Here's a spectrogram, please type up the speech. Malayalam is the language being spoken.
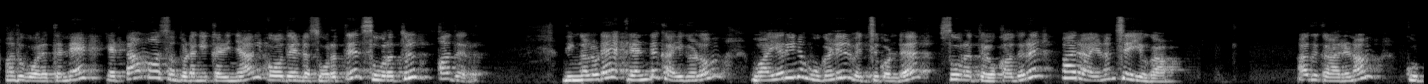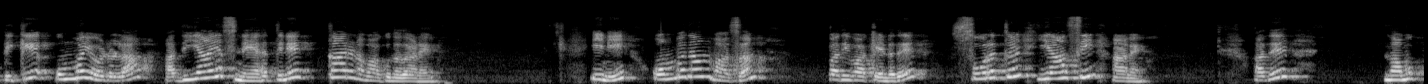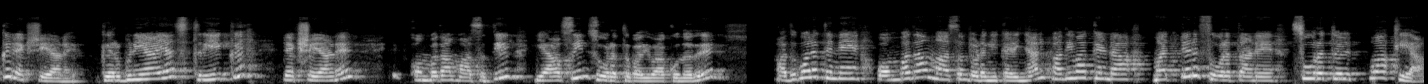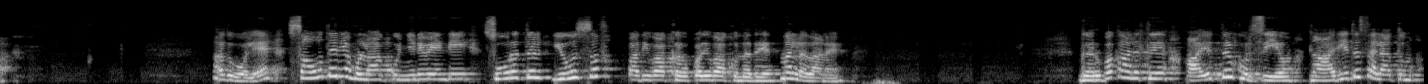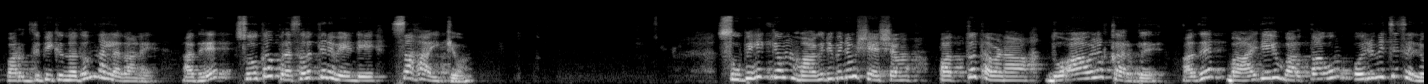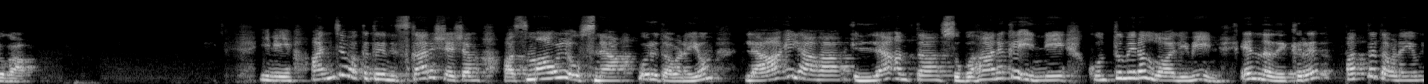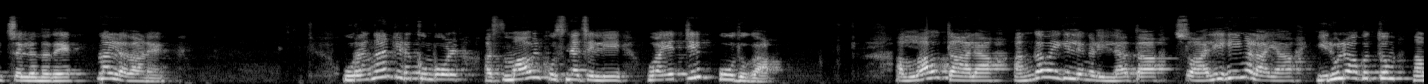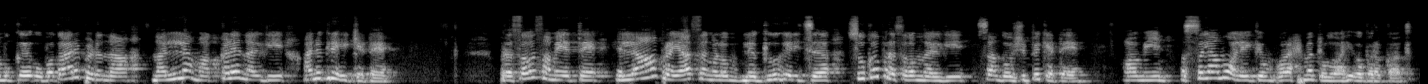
അതുപോലെ തന്നെ എട്ടാം മാസം തുടങ്ങിക്കഴിഞ്ഞാൽ ഓതേണ്ട സൂറത്ത് സൂറത്തുൽ ഖദർ. നിങ്ങളുടെ രണ്ട് കൈകളും വയറിന് മുകളിൽ വെച്ചുകൊണ്ട് സൂറത്തുൽ ഖദർ പാരായണം ചെയ്യുക. അത് കാരണം കുട്ടിക്ക് ഉമ്മയോടുള്ള അതിയായ സ്നേഹത്തിന് കാരണമാകുന്നതാണ്. ഇനി ഒമ്പതാം മാസം പതിവാക്കേണ്ടത് സൂറത്തുൽ യാസിൻ ആണ്. അത് നമുക്ക് രക്ഷയാണ്. ഗർഭിണിയായ സ്ത്രീക്ക് രക്ഷയാണ്. ഒമ്പതാം മാസത്തിൽ യാസീൻ സൂറത്ത് പതിവാക്കുന്നത്. അതുപോലെ തന്നെ ഒമ്പതാം മാസം തുടങ്ങിക്കഴിഞ്ഞാൽ പതിവാക്കേണ്ട മറ്റൊരു സൂറത്താണ് സൂറത്തുൽ വാക്കിയ അതുപോലെ സൗന്ദര്യമുള്ള കുഞ്ഞിനു വേണ്ടി സൂറത്തുൽ യൂസഫ് പതിവാക്ക പതിവാക്കുന്നത് നല്ലതാണ്. ഗർഭകാലത്ത് ആയത്തുൽ കുർസിയും നാരിയത്ത് സലാത്തും വർദ്ധിപ്പിക്കുന്നതും നല്ലതാണ്. അത് സുഖപ്രസവത്തിനു വേണ്ടി സഹായിക്കും. സുബിഹിക്കും മകരുവിനും ശേഷം പത്ത് തവണ ദുആവുൽ കർബ്. അത് ഭാര്യയും ഭർത്താവും ഒരുമിച്ച് ചെല്ലുക. ഇനി അഞ്ചു വക്കത്ത് നിസ്കാര ശേഷം അസ്മാവുൽ ഉസ്ന ഒരു തവണയും ലാ ഇലാഹ ഇല്ല അന്ത സുബ്ഹാനക ഇന്നി കുന്തുമിന ലാലിമീൻ എന്ന ദിക്റ് പത്ത് തവണയും ചൊല്ലുന്നത് നല്ലതാണ്. ഉറങ്ങാൻ കിടക്കുമ്പോൾ അസ്മാവുൽ ഹുസ്ന ചൊല്ലി വയറ്റിൽ ഊതുക. അള്ളാഹു താല അംഗവൈകല്യങ്ങളില്ലാത്ത സ്വാലിഹീങ്ങളായ ഇരുലോകത്തും നമുക്ക് ഉപകാരപ്പെടുന്ന നല്ല മക്കളെ നൽകി അനുഗ്രഹിക്കട്ടെ. പ്രസവ സമയത്തെ എല്ലാ പ്രയാസങ്ങളും ലഘൂകരിച്ച് സുഖപ്രസവം നൽകി സന്തോഷിപ്പിക്കട്ടെ. ആമീൻ. അസ്സലാമു അലൈക്കും വറഹമത്തല്ലാഹി വബർക്കാത്തു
